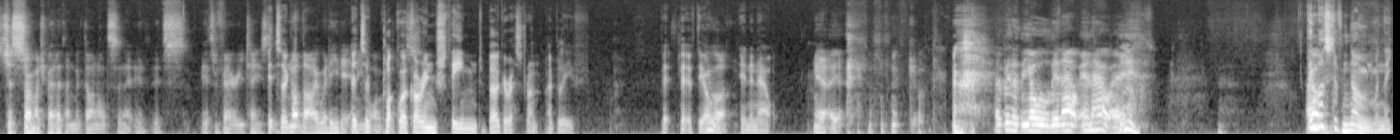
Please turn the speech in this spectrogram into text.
just so much better than McDonald's, and it, it, it's it's very tasty. It's a- not that I would eat it It's a. Clockwork because- Orange themed burger restaurant, I believe. Bit bit of the old? In and Out. Yeah, yeah. oh my god. a bit of the old in out, in out, eh? They Um, must have known when they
